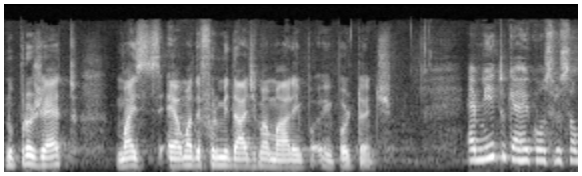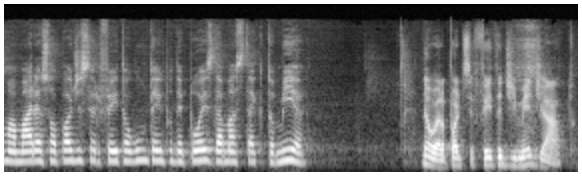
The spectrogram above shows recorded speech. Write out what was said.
no projeto mas é uma deformidade mamária importante. É mito que a reconstrução mamária só pode ser feita algum tempo depois da mastectomia? Não, ela pode ser feita de imediato.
